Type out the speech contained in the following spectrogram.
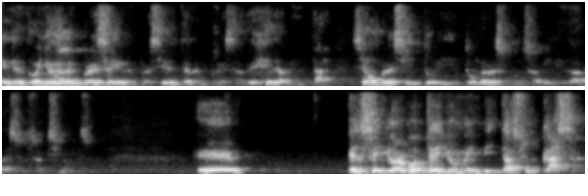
en el dueño de la empresa y en el presidente de la empresa. Deje de aventar, sea hombrecito y tome responsabilidad de sus acciones. Eh, el señor Botello me invita a su casa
